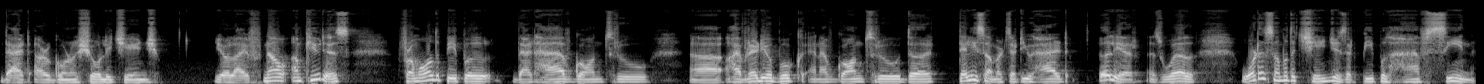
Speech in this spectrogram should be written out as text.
that are going to surely change your life. Now, I'm curious from all the people that have gone through, uh, I've read your book and I've gone through the telesummits that you had earlier as well. What are some of the changes that people have seen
